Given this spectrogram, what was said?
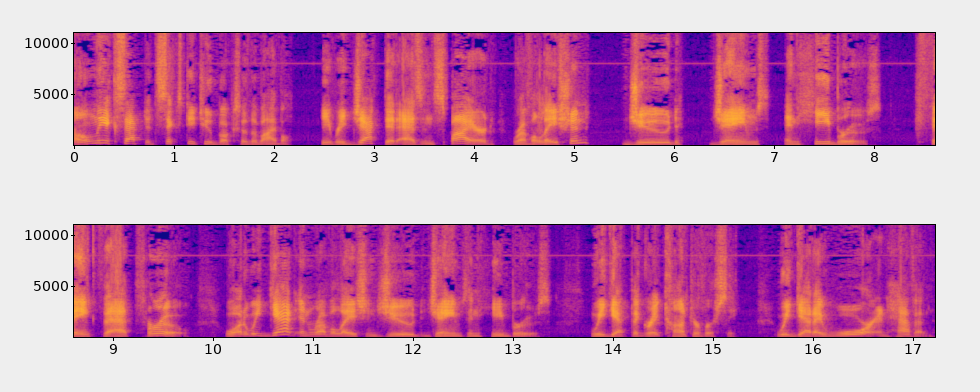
only accepted 62 books of the Bible. He rejected as inspired Revelation, Jude, James, and Hebrews. Think that through. What do we get in Revelation, Jude, James, and Hebrews? We get the great controversy. We get a war in heaven.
